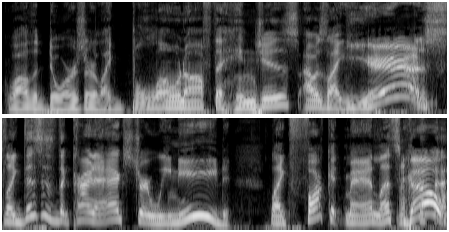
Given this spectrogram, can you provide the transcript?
while the doors are like blown off the hinges? I was like, yes, like this is the kind of extra we need. Like fuck it, man, let's go.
